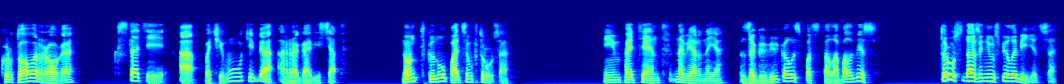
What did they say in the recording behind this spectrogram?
крутого рога. Кстати, а почему у тебя рога висят?» Он ткнул пальцем в труса. «Импотент, наверное», — загыгыкал из-под стола балбес. Трус даже не успел обидеться.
